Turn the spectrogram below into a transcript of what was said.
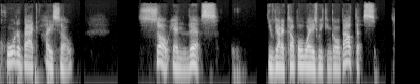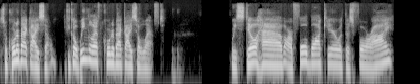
quarterback ISO. So in this, you've got a couple ways we can go about this. So quarterback ISO. If you go wing left, quarterback ISO left. We still have our fold block here with this four eye.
